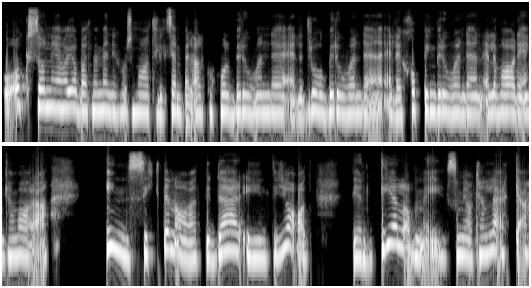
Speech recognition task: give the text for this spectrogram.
Och också när jag har jobbat med människor som har till exempel alkoholberoende eller drogberoende eller shoppingberoenden eller vad det än kan vara. Insikten av att det där är inte jag. Det är en del av mig som jag kan läka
